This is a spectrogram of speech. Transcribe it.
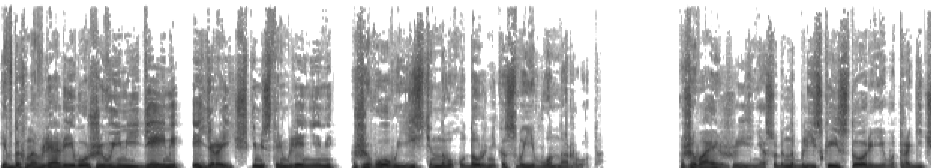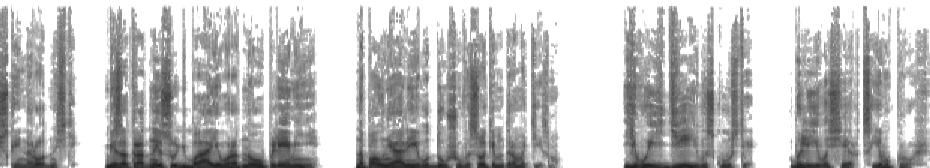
и вдохновляли его живыми идеями и героическими стремлениями живого истинного художника своего народа. Живая жизнь, особенно близкая история его трагической народности, безотрадная судьба его родного племени наполняли его душу высоким драматизмом. Его идеи в искусстве были его сердце, его кровь.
